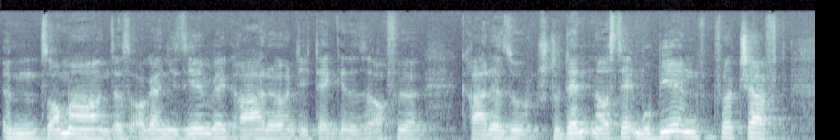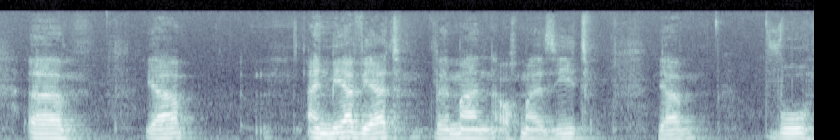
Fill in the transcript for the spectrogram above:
im Sommer und das organisieren wir gerade. Und ich denke, das ist auch für gerade so Studenten aus der Immobilienwirtschaft äh, ja, ein Mehrwert, wenn man auch mal sieht, ja, wo,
